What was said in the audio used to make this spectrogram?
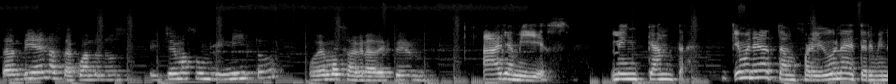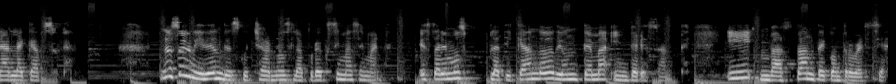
también hasta cuando nos echemos un vinito podemos agradecerlo. Ay, amigues, me encanta. Qué manera tan fregona de terminar la cápsula. No se olviden de escucharnos la próxima semana. Estaremos platicando de un tema interesante y bastante controversial.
